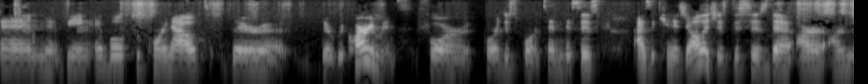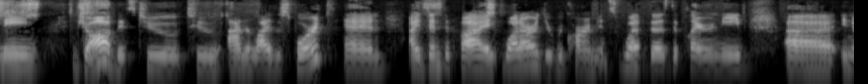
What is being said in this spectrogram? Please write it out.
and being able to point out their their requirements for for the sports and this is as a kinesiologist this is the our our main job is to to analyze the sport and identify what are the requirements what does the player need uh, in,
